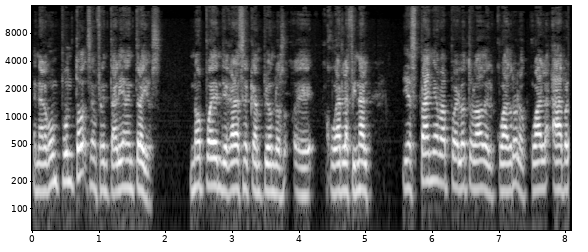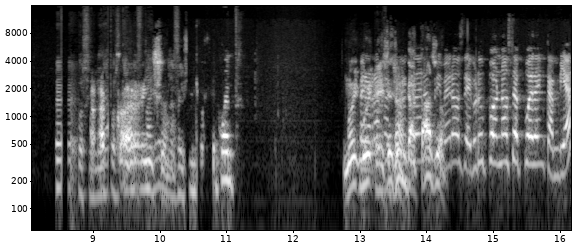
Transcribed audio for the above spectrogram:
en algún punto se enfrentarían entre ellos. No pueden llegar a ser campeón, los, eh, jugar la final. Y España va por el otro lado del cuadro, lo cual abre posibilidad de España 650. Muy, muy, ese es un datazo. Los primeros de grupo no se pueden cambiar.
